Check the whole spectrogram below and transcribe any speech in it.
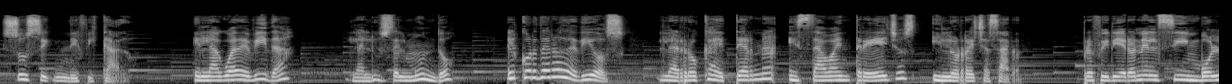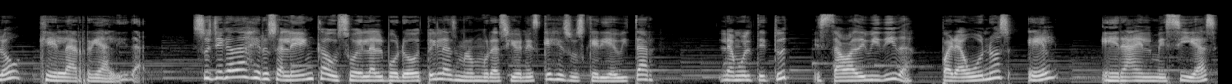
su significado. El agua de vida, la luz del mundo, el Cordero de Dios, la roca eterna estaba entre ellos y lo rechazaron. Prefirieron el símbolo que la realidad. Su llegada a Jerusalén causó el alboroto y las murmuraciones que Jesús quería evitar. La multitud estaba dividida. Para unos, Él era el Mesías,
